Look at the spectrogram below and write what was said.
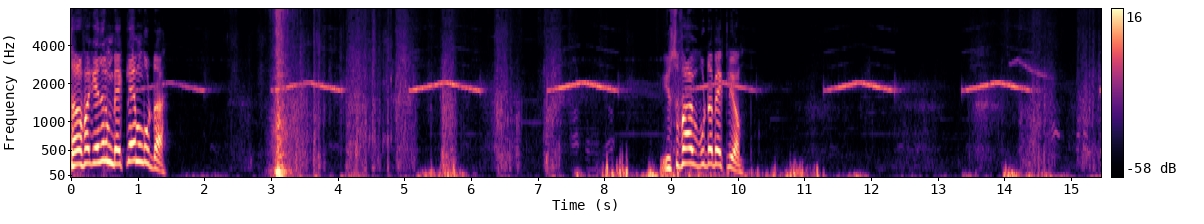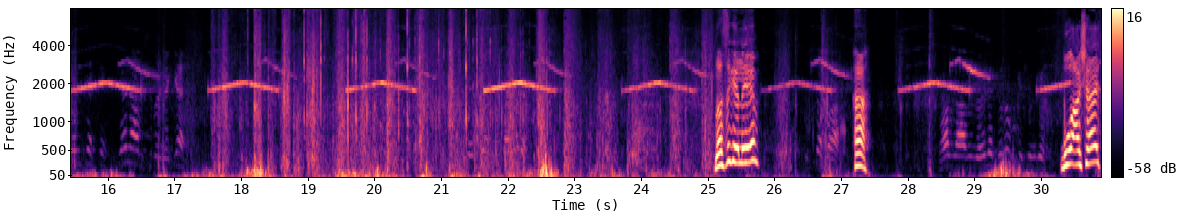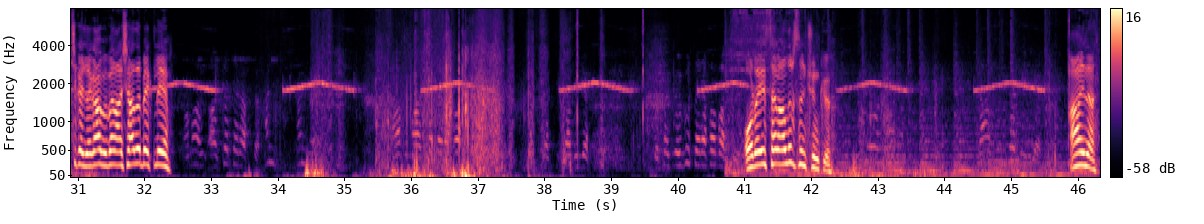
Tarafa gelir mi? Bekleyin burada. Yusuf abi burada bekliyorum. Nasıl geleyim? Ha, Vallahi abi öyle durum ki şimdi. Bu aşağıya çıkacak abi. Ben aşağıda bekleyeyim. Orayı sen alırsın çünkü. Aynen.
